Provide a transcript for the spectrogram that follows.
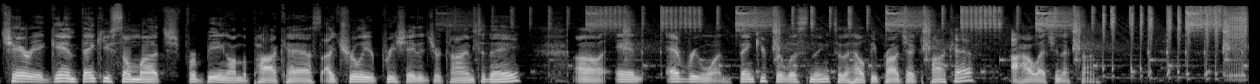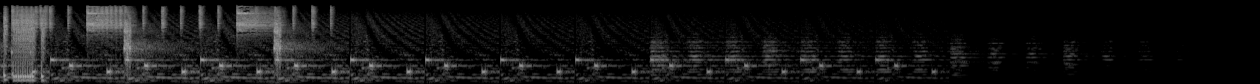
Cherry, again, thank you so much for being on the podcast. I truly appreciated your time today. Uh, and everyone, thank you for listening to the Healthy Project podcast. I'll holler at you next time.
